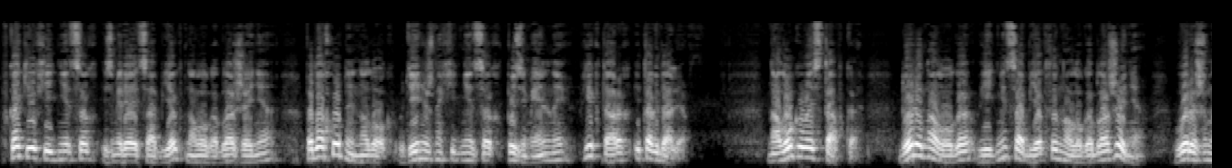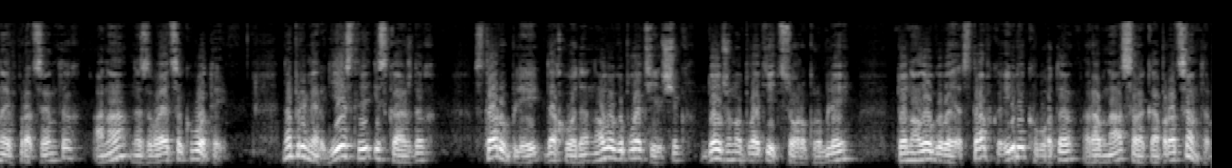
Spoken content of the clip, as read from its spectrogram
в каких единицах измеряется объект налогообложения, подоходный налог в денежных единицах, поземельный, в гектарах и так далее. Налоговая ставка. Доля налога в единице объекта налогообложения, выраженная в процентах, она называется квотой. Например, если из каждых 100 рублей дохода налогоплательщик должен уплатить 40 рублей, то налоговая ставка или квота равна 40%.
